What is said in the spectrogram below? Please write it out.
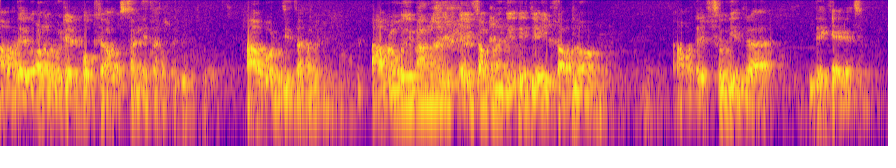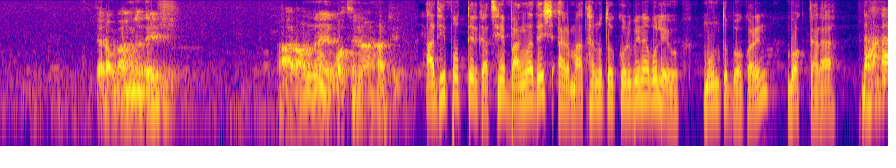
আমাদের গণভোটের পক্ষে অবস্থান নিতে হবে ভোট দিতে হবে। আমরা ওই বাংলাদেশটাই স্বপ্ন দেখি যে এই স্বপ্ন আমাদের শহীদরা দেখে গেছে। যেন বাংলাদেশ আর অন্যায়ের পথে না হাঁটে। আধিপত্যের কাছে বাংলাদেশ আর মাথা নত করবে না বলেও মন্তব্য করেন বক্তারা। ঢাকা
